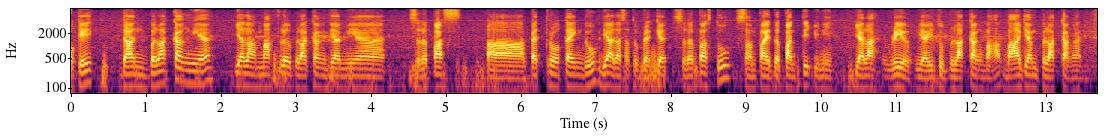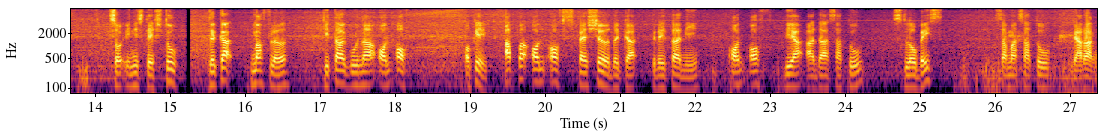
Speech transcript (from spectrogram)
Okay. Dan belakangnya ialah muffler belakang dia punya selepas uh, petrol tank tu dia ada satu bracket. Selepas tu sampai depan tip ini ialah rear iaitu belakang bahagian belakang kan. So ini stage 2 dekat muffler kita guna on off okey apa on off special dekat kereta ni? On off dia ada satu slow base sama satu garang.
